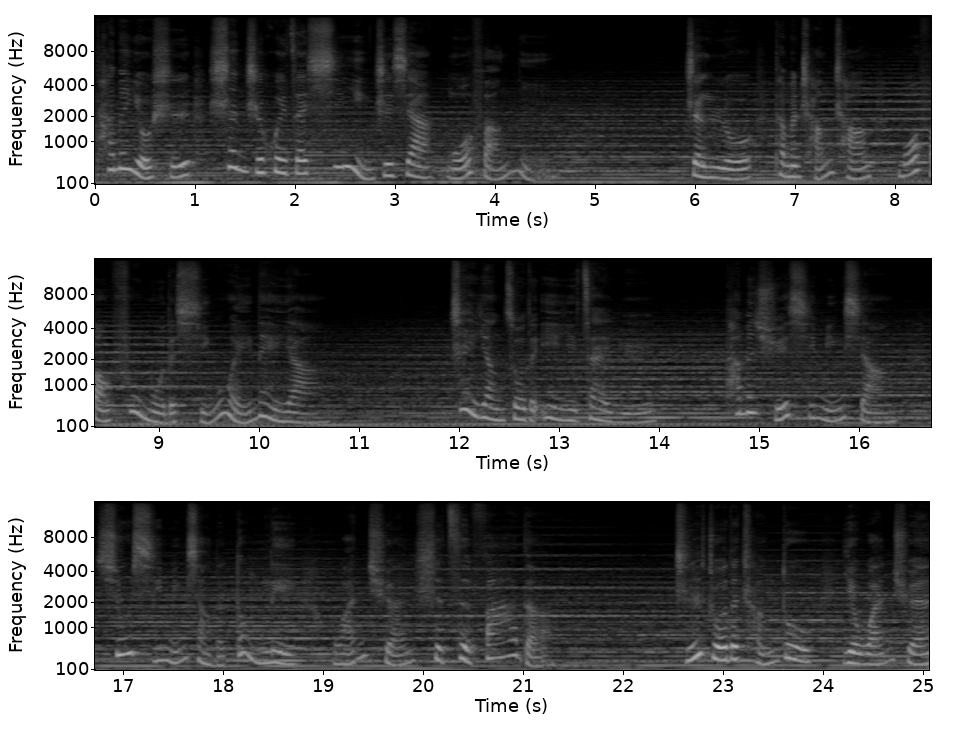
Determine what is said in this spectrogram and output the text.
他们有时甚至会在吸引之下模仿你，正如他们常常模仿父母的行为那样。这样做的意义在于，他们学习冥想、修习冥想的动力完全是自发的，执着的程度也完全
